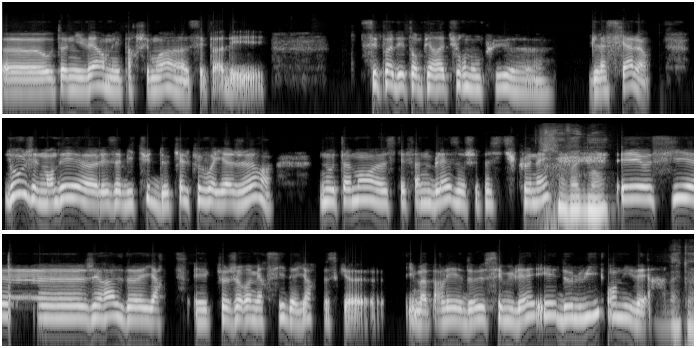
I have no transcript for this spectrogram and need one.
euh, automne-hiver, mais par chez moi, c'est pas des c'est pas des températures non plus glaciales. Donc j'ai demandé les habitudes de quelques voyageurs notamment euh, Stéphane Blaise, je ne sais pas si tu connais, Vaguement. et aussi euh, Gérald Yart, et que je remercie d'ailleurs parce que il m'a parlé de ses mulets et de lui en hiver. D'accord.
